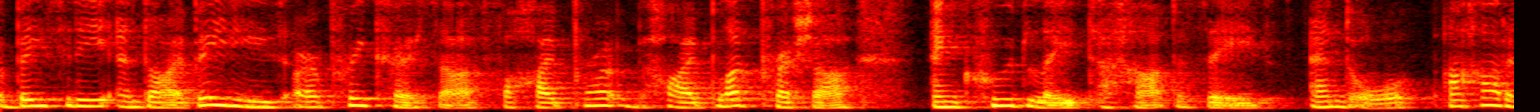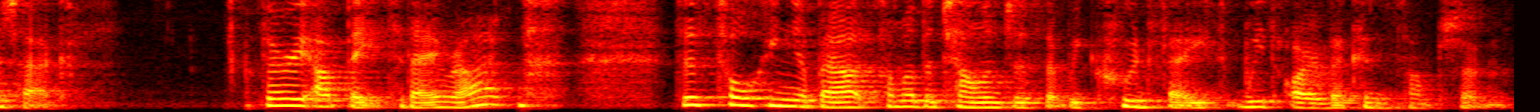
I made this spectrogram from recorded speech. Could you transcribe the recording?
obesity and diabetes are a precursor for high, high blood pressure and could lead to heart disease and or a heart attack. Very upbeat today, right? Just talking about some of the challenges that we could face with overconsumption.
